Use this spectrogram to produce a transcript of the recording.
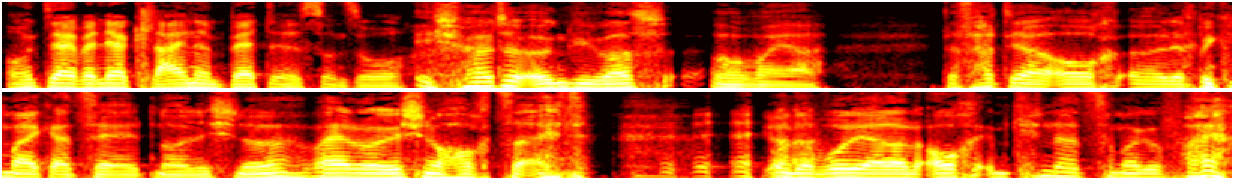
Und der, wenn der Kleine im Bett ist und so. Ich hörte irgendwie was, oh war ja, das hat ja auch äh, der Big Mike erzählt neulich, ne? War ja neulich eine Hochzeit. Und da wurde ja dann auch im Kinderzimmer gefeiert.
